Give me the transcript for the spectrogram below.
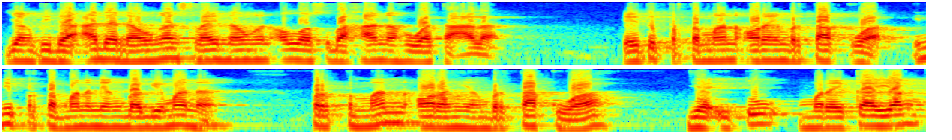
yang tidak ada naungan selain naungan Allah Subhanahu wa taala yaitu pertemanan orang yang bertakwa. Ini pertemanan yang bagaimana? Pertemanan orang yang bertakwa yaitu mereka yang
